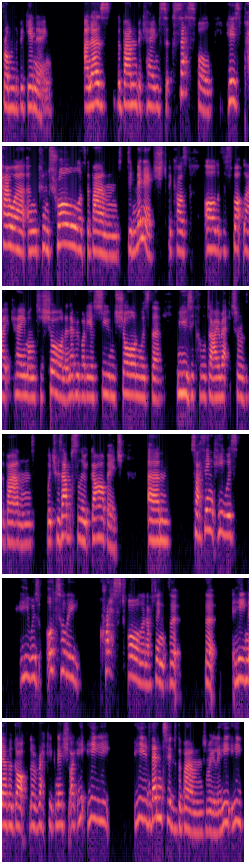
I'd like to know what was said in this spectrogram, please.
from the beginning. And as the band became successful, his power and control of the band diminished because all of the spotlight came onto Sean, and everybody assumed Sean was the musical director of the band, which was absolute garbage. Um, so I think he was he was utterly crestfallen. I think that that he never got the recognition. Like he he he invented the band. Really, he he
